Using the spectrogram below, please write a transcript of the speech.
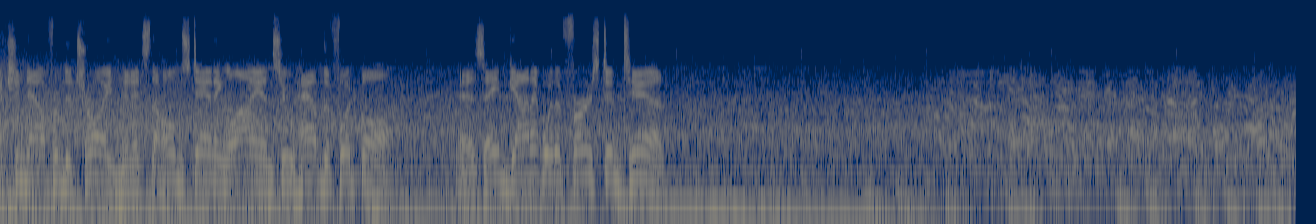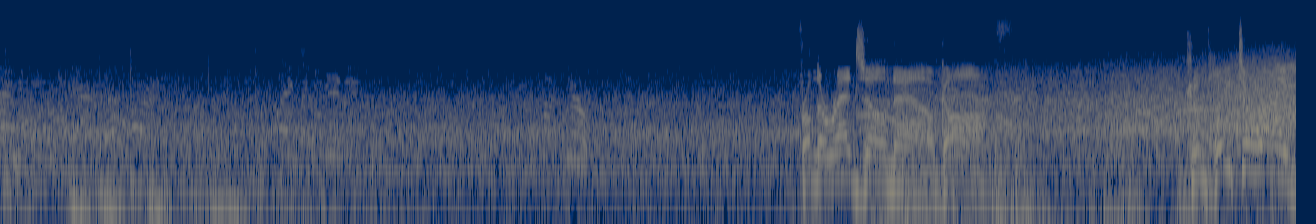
action now from Detroit, and it's the homestanding Lions who have the football as they've got it with a first and 10. The red zone now, Goff. Complete to right.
